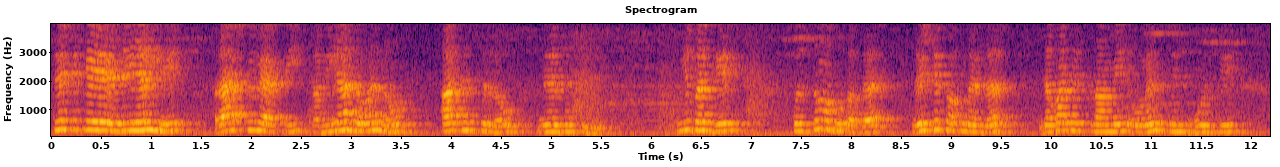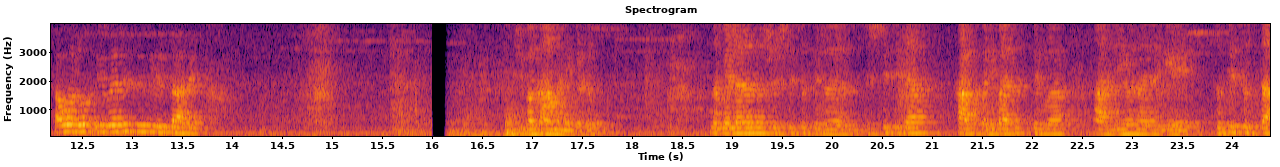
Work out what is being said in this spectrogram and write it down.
ಶೀರ್ಷಿಕೆಯಡಿಯಲ್ಲಿ ರಾಷ್ಟ್ರವ್ಯಾಪಿ ಅಭಿಯಾನವನ್ನು ಆಚರಿಸಲು ನಿರ್ಧರಿಸಿದೆ. ಈ ಬಗ್ಗೆ Kulsum Abubakar district organiser Jamaat Islami women's wing Udupi ಅವರು ವಿವರಿಸಲಿದ್ದಾರೆ. ಶುಭಕಾಮನೆಗಳು. ನಮ್ಮೆಲ್ಲರನ್ನು ಸೃಷ್ಟಿಸುತ್ತಿರುವ ಸೃಷ್ಟಿಸಿದ ಹಾಗೂ ಪರಿಪಾಲಿಸುತ್ತಿರುವ ಆ ದೇವನಿಗೆ ಸ್ತುತಿಸುತ್ತಾ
